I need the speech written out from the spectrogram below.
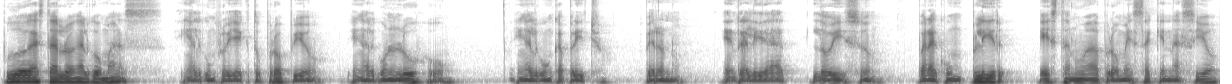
Pudo gastarlo en algo más, en algún proyecto propio, en algún lujo, en algún capricho. Pero no, en realidad lo hizo para cumplir esta nueva promesa que nació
